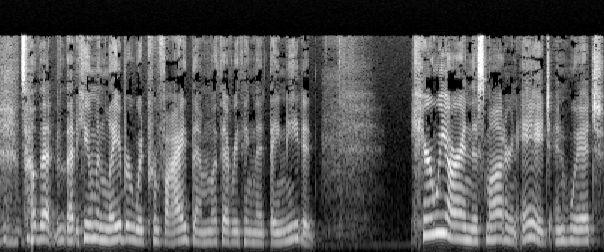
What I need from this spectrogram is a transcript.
so that that human labor would provide them with everything that they needed. Here we are in this modern age in which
